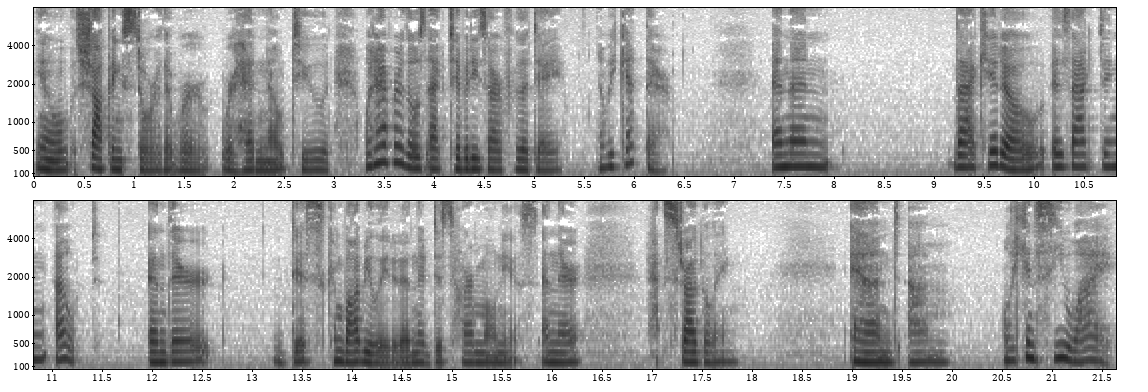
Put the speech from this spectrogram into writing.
you know shopping store that we're we're heading out to and whatever those activities are for the day and we get there and then that kiddo is acting out and they're discombobulated and they're disharmonious and they're struggling. And um, we can see why,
